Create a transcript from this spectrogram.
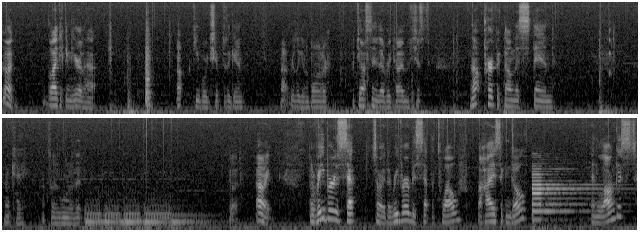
Good. Glad you can hear that. Oh, keyboard shifted again. Not really gonna bother adjusting it every time. It's just not perfect on this stand. Okay, that's what I wanted it. Good. Alright. The reverb is set sorry, the reverb is set to 12, the highest it can go. And longest.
